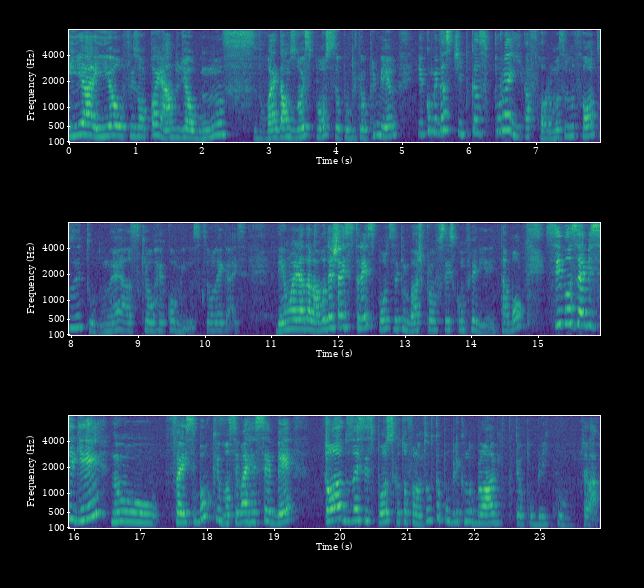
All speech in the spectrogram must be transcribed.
E aí eu fiz um apanhado de algumas, vai dar uns dois posts, eu publiquei o primeiro, de comidas típicas por aí afora, mostrando fotos e tudo, né? As que eu recomendo, as que são legais. Dê uma olhada lá. Vou deixar esses três pontos aqui embaixo para vocês conferirem, tá bom? Se você me seguir no Facebook, você vai receber todos esses posts que eu tô falando, tudo que eu publico no blog, porque eu publico, sei lá,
